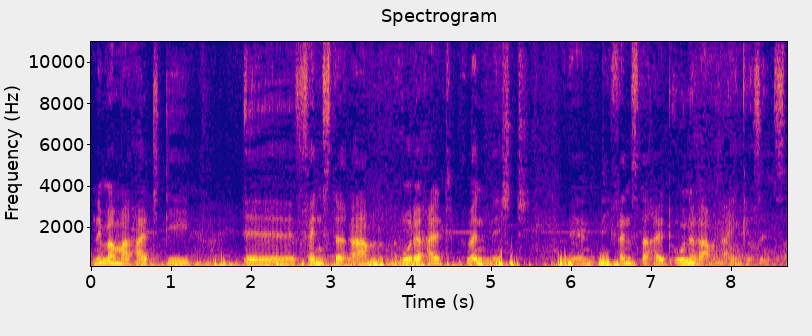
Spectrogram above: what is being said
nehmen wir mal halt die äh, Fensterrahmen oder halt, wenn nicht, werden die Fenster halt ohne Rahmen eingesetzt.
